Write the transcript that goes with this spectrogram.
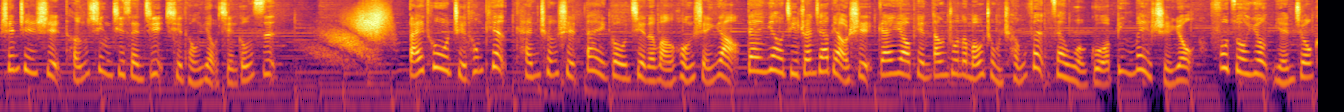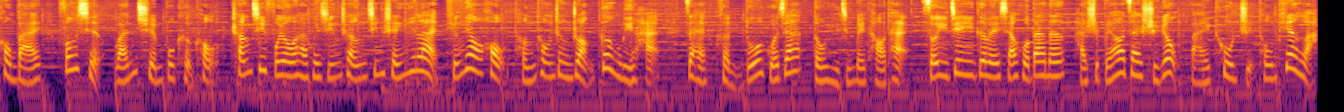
深圳市腾讯计算机系统有限公司。白兔止痛片堪称是代购界的网红神药，但药剂专家表示，该药片当中的某种成分在我国并未使用，副作用研究空白，风险完全不可控。长期服用还会形成精神依赖，停药后疼痛症状更厉害，在很多国家都已经被淘汰。所以建议各位小伙伴们还是不要再使用白兔止痛片啦。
